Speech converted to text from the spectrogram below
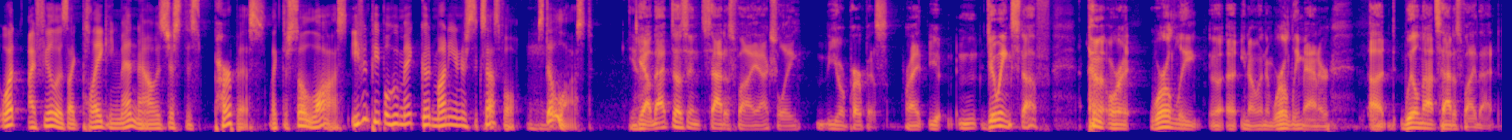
what I feel is like plaguing men now is just this purpose. Like they're so lost. Even people who make good money and are successful, still lost. Yeah. that doesn't satisfy actually your purpose, right? You doing stuff or worldly, uh, uh, you know, in a worldly manner, uh, will not satisfy that.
